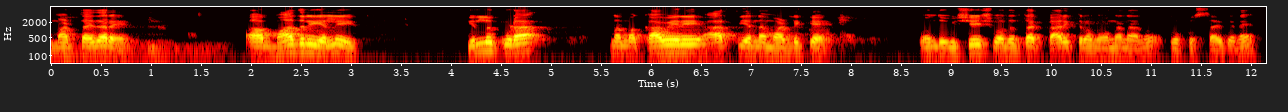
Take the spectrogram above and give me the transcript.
ಮಾಡ್ತಾ ಇದ್ದಾರೆ. ಆ ಮಾದರಿಯಲ್ಲಿ ಇಲ್ಲೂ ಕೂಡ ನಮ್ಮ ಕಾವೇರಿ ಆರತಿಯನ್ನ ಮಾಡಲಿಕ್ಕೆ ಒಂದು ವಿಶೇಷವಾದಂಥ ಕಾರ್ಯಕ್ರಮವನ್ನು ನಾನು ರೂಪಿಸ್ತಾ ಇದ್ದೇನೆ.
